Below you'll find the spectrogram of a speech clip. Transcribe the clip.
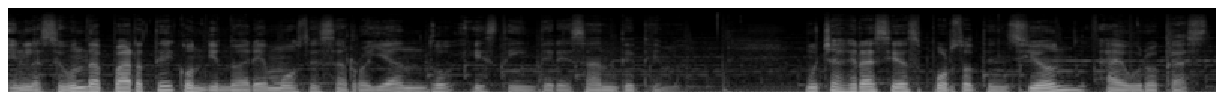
En la segunda parte continuaremos desarrollando este interesante tema. Muchas gracias por su atención a Eurocast.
